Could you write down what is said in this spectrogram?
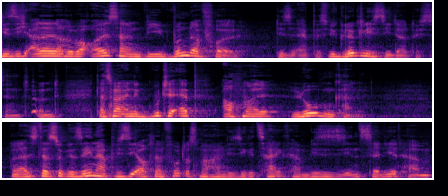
die sich alle darüber äußern, wie wundervoll diese App ist, wie glücklich sie dadurch sind und dass man eine gute App auch mal loben kann. Und als ich das so gesehen habe, wie sie auch dann Fotos machen, wie sie gezeigt haben, wie sie sie installiert haben,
